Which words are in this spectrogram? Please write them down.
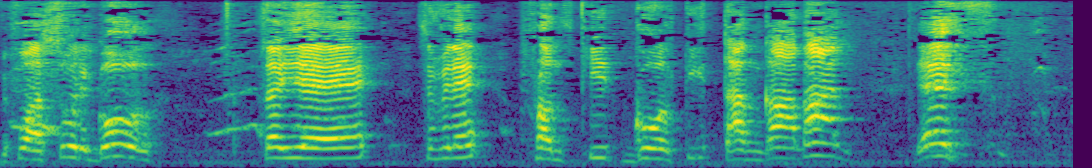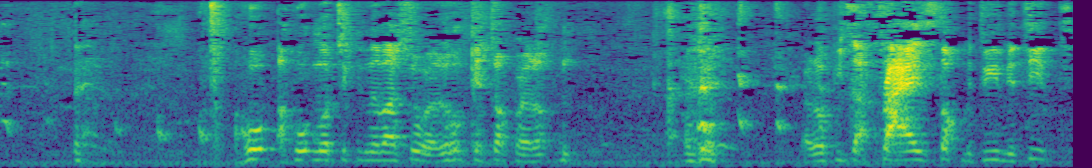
before I show the gold. So yeah, see me there? Front teeth, gold teeth, and gargan. Yes. I hope, I hope no chicken never show, I no ketchup or nothing. or no of fries stuck between the teeth.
